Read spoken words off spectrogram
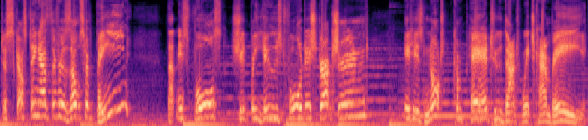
Disgusting as the results have been, that this force should be used for destruction. It is not compared to that which can be.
